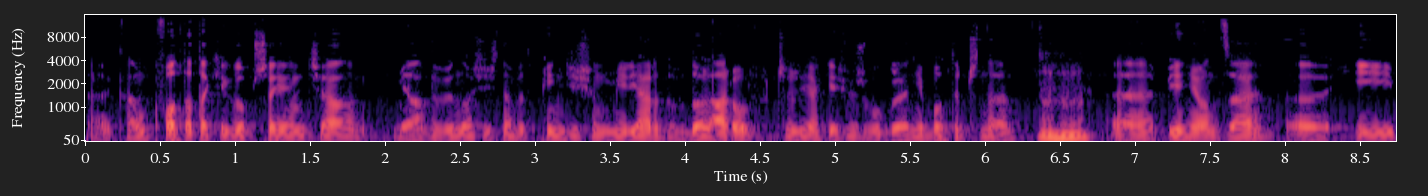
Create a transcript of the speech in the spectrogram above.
E, Tam kwota takiego przejęcia miałaby wynosić nawet 50 miliardów dolarów, czyli jakieś już w ogóle niebotyczne Mhm. e, pieniądze. I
